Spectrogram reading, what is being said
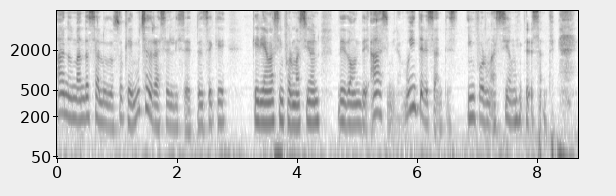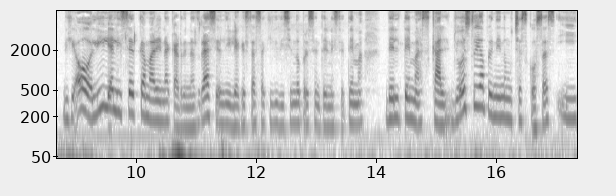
Ah, nos manda saludos. Ok, muchas gracias, Lisette. Pensé que quería más información de dónde. Ah, sí, mira, muy interesantes. Información muy interesante. Dije, oh, Lilia Lisset Camarena Cárdenas. Gracias, Lilia, que estás aquí diciendo presente en este tema del temazcal. Yo estoy aprendiendo muchas cosas y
